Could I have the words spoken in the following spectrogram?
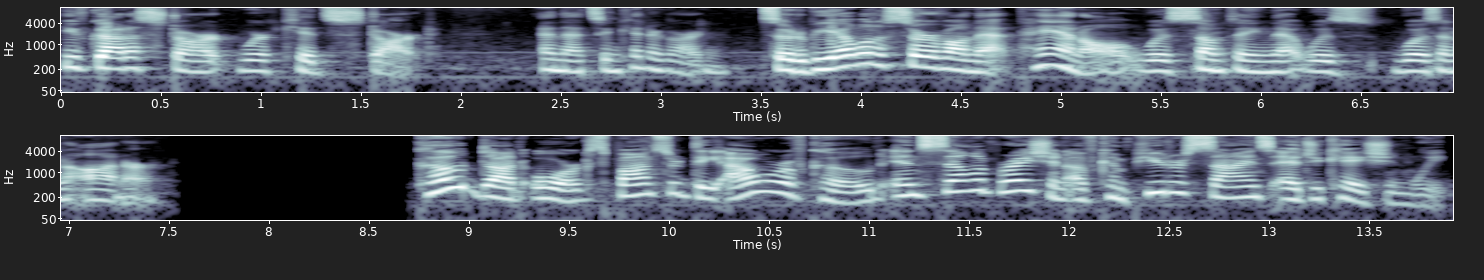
you've got to start where kids start. and that's in kindergarten. So to be able to serve on that panel was something that was, was an honor. Code.org sponsored the Hour of Code in celebration of Computer Science Education Week.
